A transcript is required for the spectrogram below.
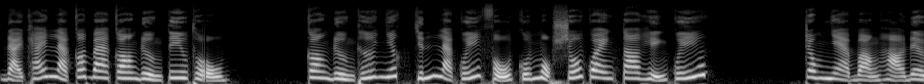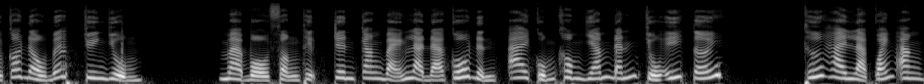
đại khái là có ba con đường tiêu thụ. Con đường thứ nhất chính là quý phủ của một số quan to hiển quý. Trong nhà bọn họ đều có đầu bếp chuyên dụng. Mà bộ phận thịt trên căn bản là đã cố định, ai cũng không dám đánh chủ ý tới. Thứ hai là quán ăn.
